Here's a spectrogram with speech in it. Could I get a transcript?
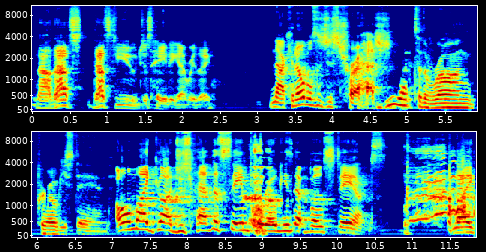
Now that's that's you just hating everything. Nah, Knoebels is just trash. You went to the wrong pierogi stand. Oh my god, just have the same pierogies at both stands. Like,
